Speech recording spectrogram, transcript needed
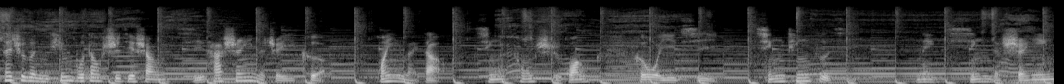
在这个你听不到世界上其他声音的这一刻，欢迎来到轻松时光，和我一起倾听自己内心的声音。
